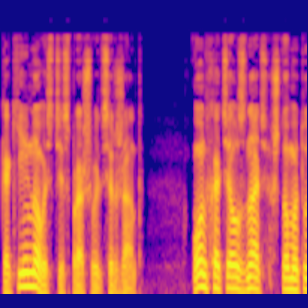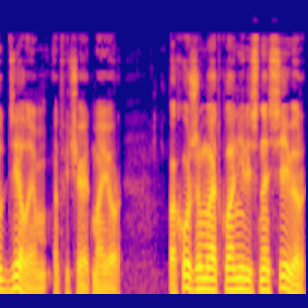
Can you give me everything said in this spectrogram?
«Какие новости?» — спрашивает сержант. «Он хотел знать, что мы тут делаем», — отвечает майор. «Похоже, мы отклонились на север,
